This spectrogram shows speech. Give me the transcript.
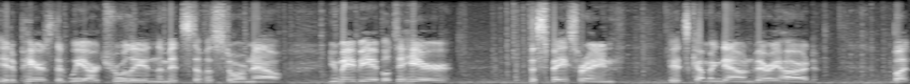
it appears that we are truly in the midst of a storm now. You may be able to hear the space rain. It's coming down very hard. But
